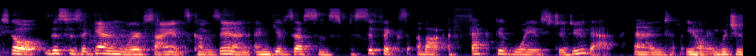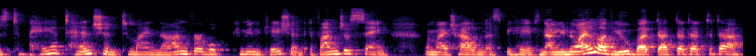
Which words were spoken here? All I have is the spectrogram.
So, this is again where science comes in and gives us some specifics about effective ways to do that. And, you know, which is to pay attention to my nonverbal communication. If I'm just saying when my child misbehaves, now you know I love you, but da da da da da,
